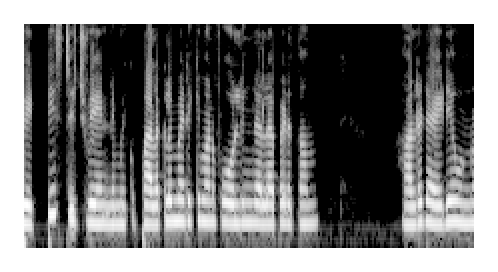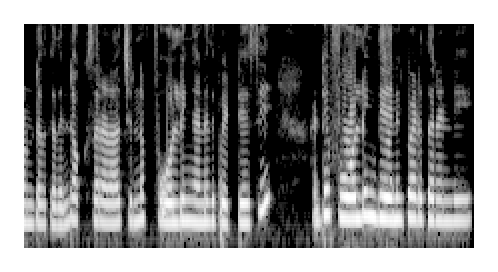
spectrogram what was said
పెట్టి స్టిచ్ వేయండి. మీకు పలకల మీదకి మనం ఫోల్డింగ్ ఎలా పెడతాం? ఆల్రెడీ ఐడియా ఉండి ఉంటుంది కదండి. ఒకసారి అలా చిన్న ఫోల్డింగ్ అనేది పెట్టేసి అంటే ఫోల్డింగ్ దేనికి పెడతారండి?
